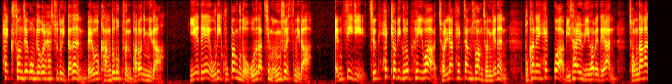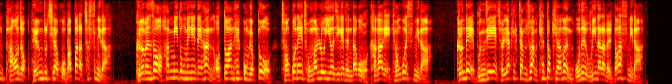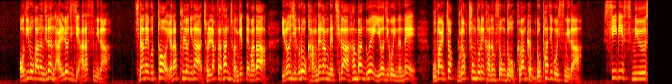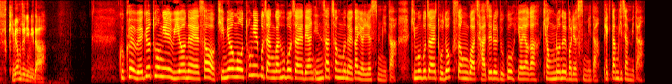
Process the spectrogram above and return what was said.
핵 선제 공격을 할 수도 있다는 매우 강도 높은 발언입니다. 이에 대해 우리 국방부도 오늘 아침 응수했습니다. NCG, 즉 핵협의그룹 회의와 전략 핵잠수함 전개는 북한의 핵과 미사일 위협에 대한 정당한 방어적 대응 조치라고 맞받아쳤습니다. 그러면서 한미동맹에 대한 어떠한 핵 공격도 정권의 종말로 이어지게 된다고 강하게 경고했습니다. 그런데 문제의 전략 핵잠수함 켄터키함은 오늘 우리나라를 떠났습니다. 어디로 가는지는 알려지지 않았습니다. 지난해부터 연합훈련이나 전략자산 전개 때마다 이런 식으로 강대강 대치가 한반도에 이어지고 있는데 우발적 무력 충돌의 가능성도 그만큼 높아지고 있습니다. CBS 뉴스 김영준입니다. 국회 외교통일위원회에서 김영호 통일부 장관 후보자에 대한 인사청문회가 열렸습니다. 김 후보자의 도덕성과 자질을 두고 여야가 경론을 벌였습니다. 백담 기자입니다.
